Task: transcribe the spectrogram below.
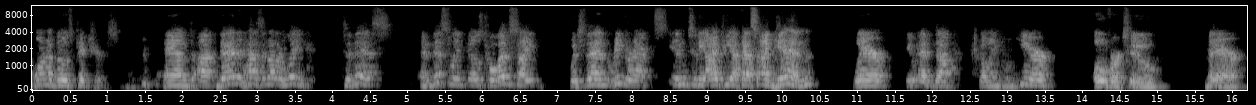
one of those pictures. And uh, then it has another link to this, and this link goes to a website, which then redirects into the IPFS again, where you end up going from here over to there,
